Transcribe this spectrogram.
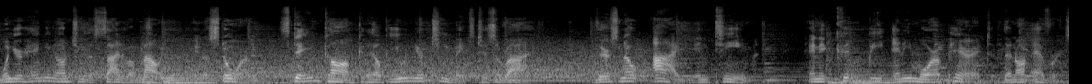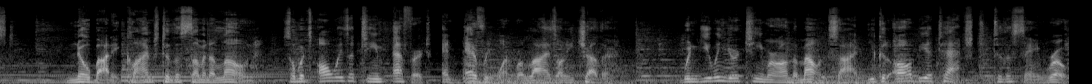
When you're hanging onto the side of a mountain in a storm, staying calm can help you and your teammates to survive. There's no I in team, and it couldn't be any more apparent than on Everest. Nobody climbs to the summit alone, so it's always a team effort and everyone relies on each other. When you and your team are on the mountainside, you could all be attached to the same rope.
